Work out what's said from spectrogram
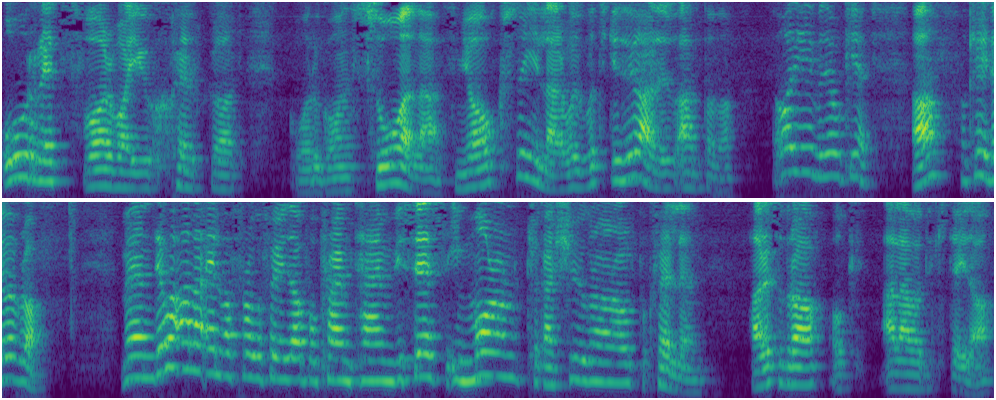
Och rätt svar var ju självklart Gorgonzola, som jag också gillar. Vad, vad tycker du Anton då? Ja, det är, det är okej. Ja, okej, det var bra. Men det var alla 11 frågor för idag på prime time. Vi ses imorgon klockan 20.00 på kvällen. Ha det så bra och alla var duktiga idag.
